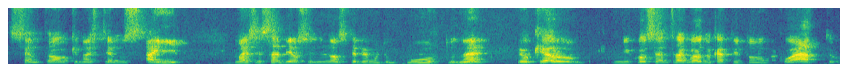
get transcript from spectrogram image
central que nós temos aí. Mas você sabe, nosso tempo é muito curto, né? Eu quero me concentrar agora no capítulo 4,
